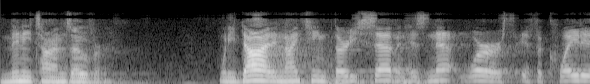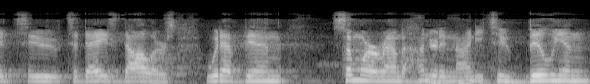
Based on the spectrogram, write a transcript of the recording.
many times over. When he died in 1937, his net worth, if equated to today's dollars, would have been somewhere around $192 billion.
